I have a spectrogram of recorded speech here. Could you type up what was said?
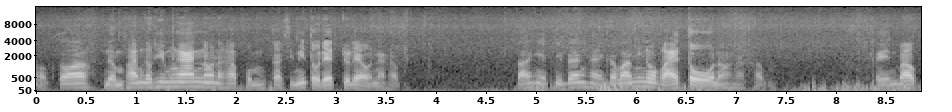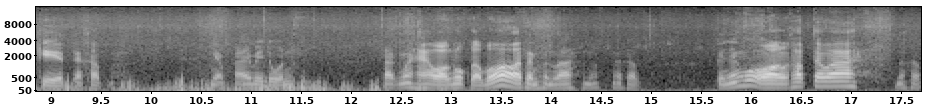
ออกตัวเดิมพันกับทีมงานเนาะนะครับ ผมกับสิมีตัวเด็ดอยู่แล้วนะครับ สาเหตุที่แบ่งให้ก็ว่ามีนกหลายโตวเนาะนะครับก็เห็นบาวเกตนะครับเงียบหายไปโดน ทักมาหาออกนกหรอบ่เป็นคนว่าเนาะนะครับก็ยังว่ออกหรอกครับ แต่ว่านะครับ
